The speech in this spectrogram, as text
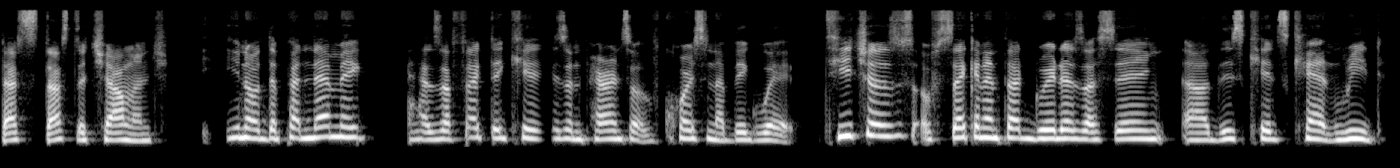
That's that's the challenge. You know, the pandemic has affected kids and parents, of course, in a big way. Teachers of second and third graders are saying uh, these kids can't read.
